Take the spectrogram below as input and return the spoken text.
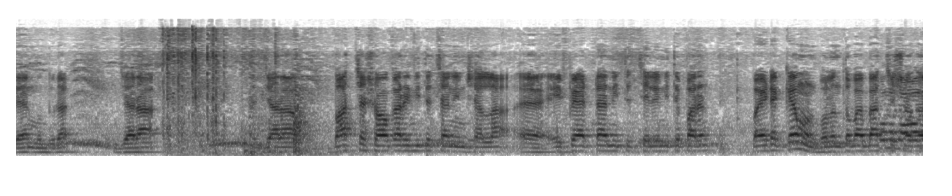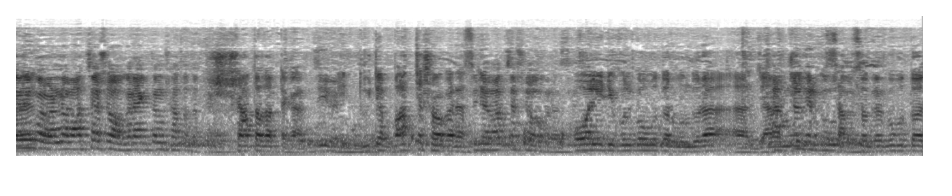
দেন বন্ধুরা যারা যারা বাচ্চা সহকারে নিতে চান ইনশাল্লাহ এই প্যাডটা নিতে চাইলে নিতে পারেন। বা এটা কেমন বলেন তো ভাই বাচ্চা সহকারে? বাচ্চা সহকারে একদম সাত হাজার টাকা। এই দুইটা বাচ্চা সহকারে আছে। কোয়ালিটি ফুল কবুতর বন্ধুরা যারা সাতশোকের কবুতর।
